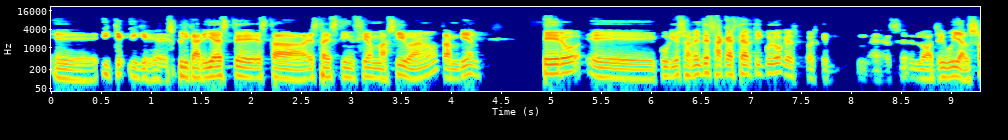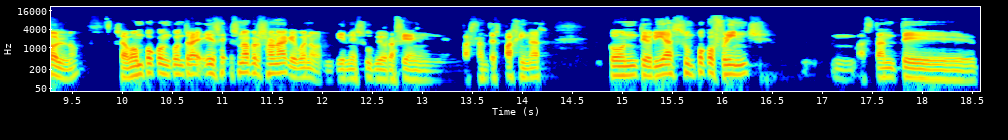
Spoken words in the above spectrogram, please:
Eh, y, que, explicaría este, esta, extinción masiva, ¿no? También. Pero, eh, curiosamente, saca este artículo que, pues, que lo atribuye al Sol, ¿no? O sea, va un poco en contra. Es, es una persona que, bueno, tiene su biografía en, bastantes páginas, con teorías un poco fringe, bastante.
